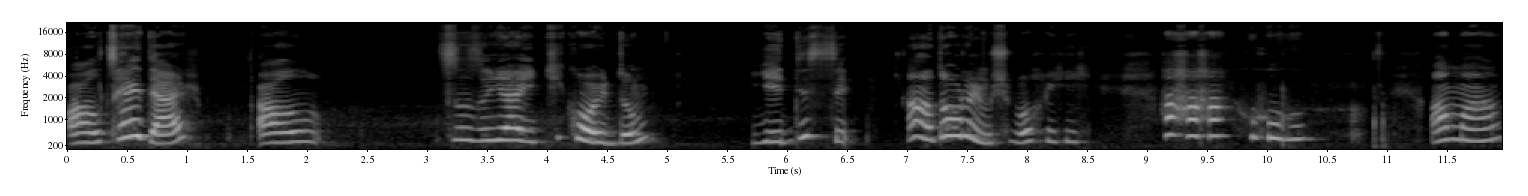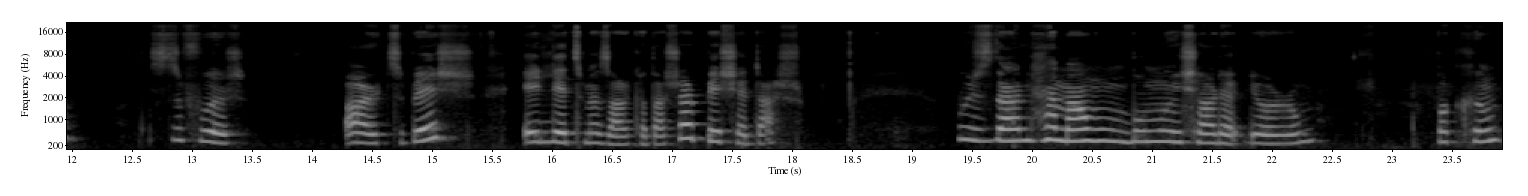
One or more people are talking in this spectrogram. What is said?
altı eder. Altıya iki koydum. Yedisi... Aa doğruymuş bu. ha ha ha. Ama sıfır artı beş elli etmez arkadaşlar. Beş eder. Bu yüzden hemen bunu işaretliyorum. Bakın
